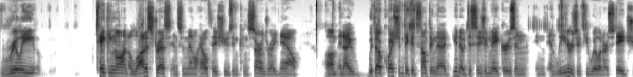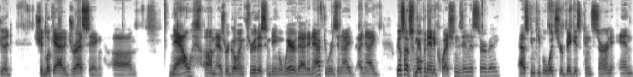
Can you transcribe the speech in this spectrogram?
really taking on a lot of stress and some mental health issues and concerns right now. Um, and I, without question, think it's something that you know decision makers and, and, and leaders, if you will, in our state should should look at addressing um, now um, as we're going through this and being aware of that, and afterwards. And I and I, we also have some open ended questions in this survey, asking people what's your biggest concern, and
